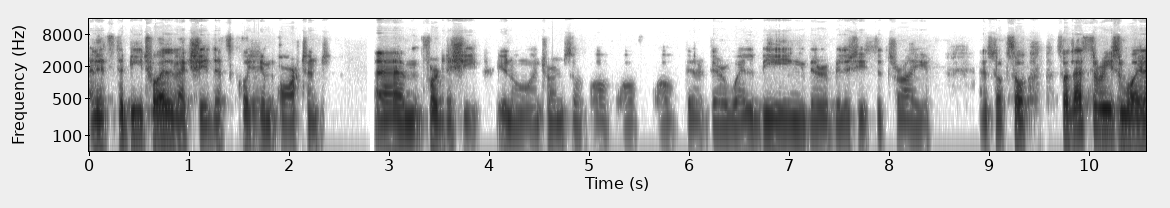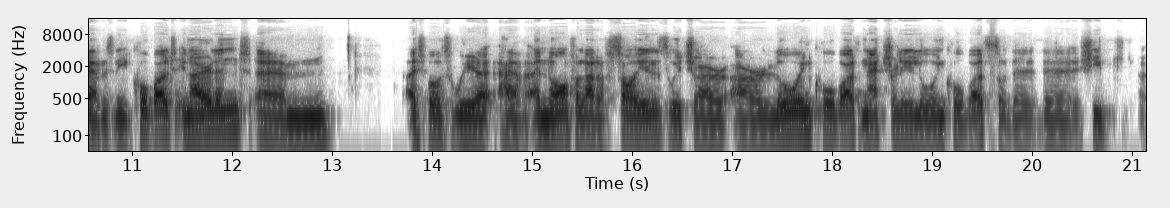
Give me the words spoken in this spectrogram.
and it's the B12 actually that's quite important um, for the sheep, you know, in terms of of, of, of their, their well-being, their abilities to thrive, and stuff. So so that's the reason why lambs need cobalt in Ireland. Um, I suppose we uh, have an awful lot of soils which are are low in cobalt, naturally low in cobalt. So the the sheep, uh,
